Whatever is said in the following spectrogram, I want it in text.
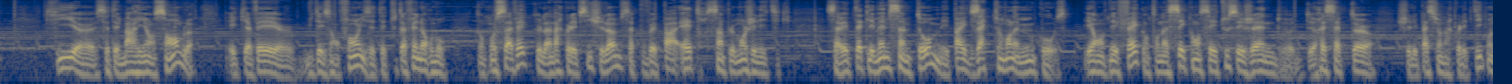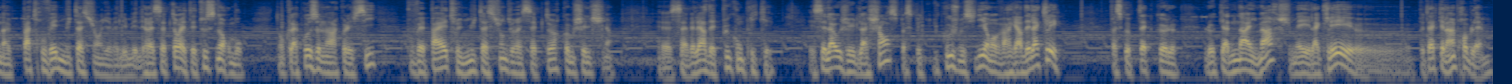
qui euh, s'étaient mariés ensemble et qui avaient euh, eu des enfants, ils étaient tout à fait normaux. Donc on savait que la narcolepsie chez l'homme, ça pouvait pas être simplement génétique. Ça avait peut-être les mêmes symptômes, mais pas exactement la même cause. Et en effet, quand on a séquencé tous ces gènes de, récepteurs chez les patients narcoleptiques, on n'a pas trouvé de mutation. Il y avait les, les, récepteurs étaient tous normaux. Donc la cause de la narcolepsie pouvait pas être une mutation du récepteur comme chez le chien. Euh, ça avait l'air d'être plus compliqué. Et c'est là où j'ai eu de la chance parce que du coup, je me suis dit, on va regarder la clé. Parce que peut-être que le, cadenas, il marche, mais la clé, euh, peut-être qu'elle a un problème.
